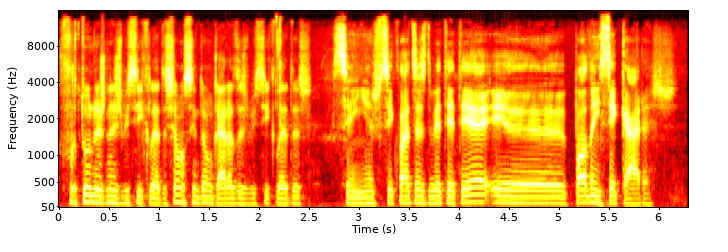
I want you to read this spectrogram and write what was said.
fortunas nas bicicletas. São assim tão caras as bicicletas? Sim, as bicicletas de BTT eh, podem ser caras eh,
